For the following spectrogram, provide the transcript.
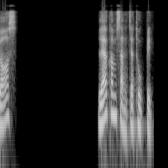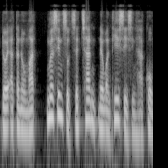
loss แล้วคำสั่งจะถูกปิดโดยอัตโนมัติเมื่อสิ้นสุดเซสชั่นในวันที่ 4 สิงหาคม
